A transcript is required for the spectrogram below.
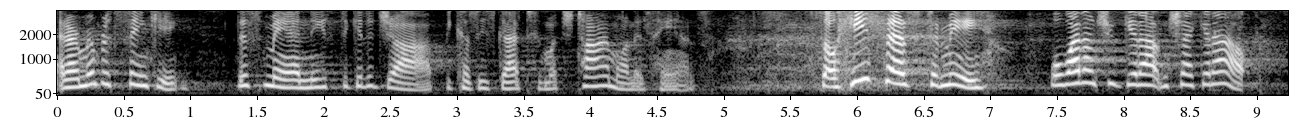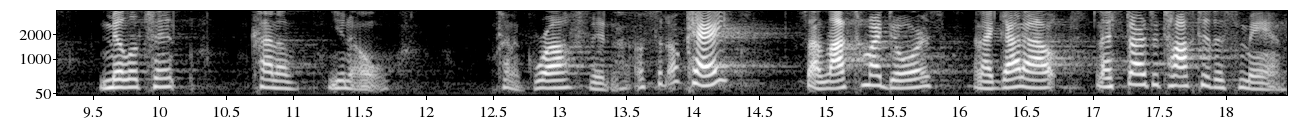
And I remember thinking, This man needs to get a job because he's got too much time on his hands. So he says to me, well, why don't you get out and check it out? Militant, kind of, you know, kind of gruff. And I said, okay. So I locked my doors and I got out and I started to talk to this man.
